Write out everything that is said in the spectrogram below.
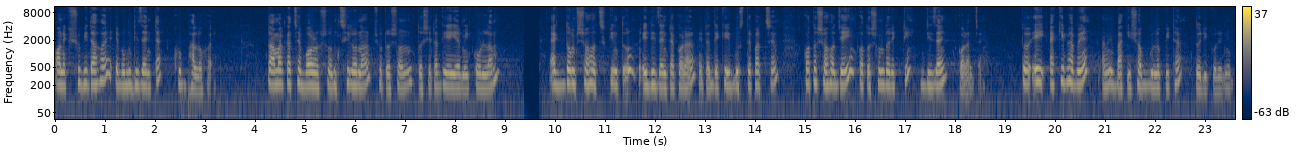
অনেক সুবিধা হয় এবং ডিজাইনটা খুব ভালো হয়। তো আমার কাছে বড় শোন ছিল না, ছোট শোন, তো সেটা দিয়েই আমি করলাম। একদম সহজ কিন্তু এই ডিজাইনটা করা, এটা দেখেই বুঝতে পারছেন। কত সহজেই, কত সুন্দর একটি ডিজাইন করা যায়। তো এই একইভাবে আমি বাকি সবগুলো পিঠা তৈরি করে নিব।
